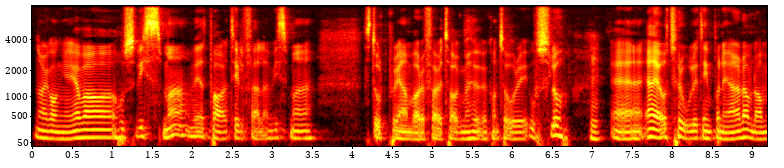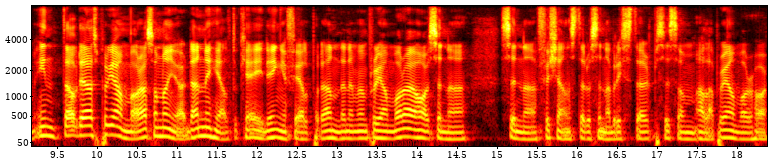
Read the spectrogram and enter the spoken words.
Några gånger. Jag var hos Visma vid ett par tillfällen. Visma, stort programvaruföretag med huvudkontor i Oslo. Mm. Eh, jag är otroligt imponerad av dem. Inte av deras programvara som de gör. Den är helt okej, okay. det är inget fel på den. den är, men programvara har sina sina förtjänster och sina brister, precis som alla programvaror har.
